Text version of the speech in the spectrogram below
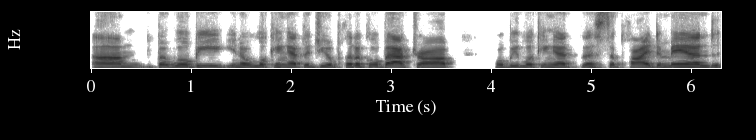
Um, but we'll be, you know, looking at the geopolitical backdrop. We'll be looking at the supply demand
